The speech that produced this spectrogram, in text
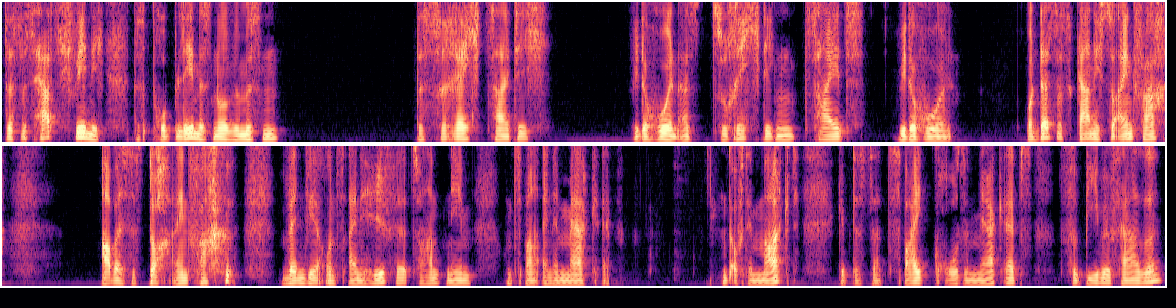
Das ist herzlich wenig. Das Problem ist nur, wir müssen das rechtzeitig wiederholen, also zur richtigen Zeit wiederholen. Und das ist gar nicht so einfach, aber es ist doch einfach, wenn wir uns eine Hilfe zur Hand nehmen, und zwar eine Merk-App. Und auf dem Markt gibt es da zwei große Merk-Apps für Bibelverse.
